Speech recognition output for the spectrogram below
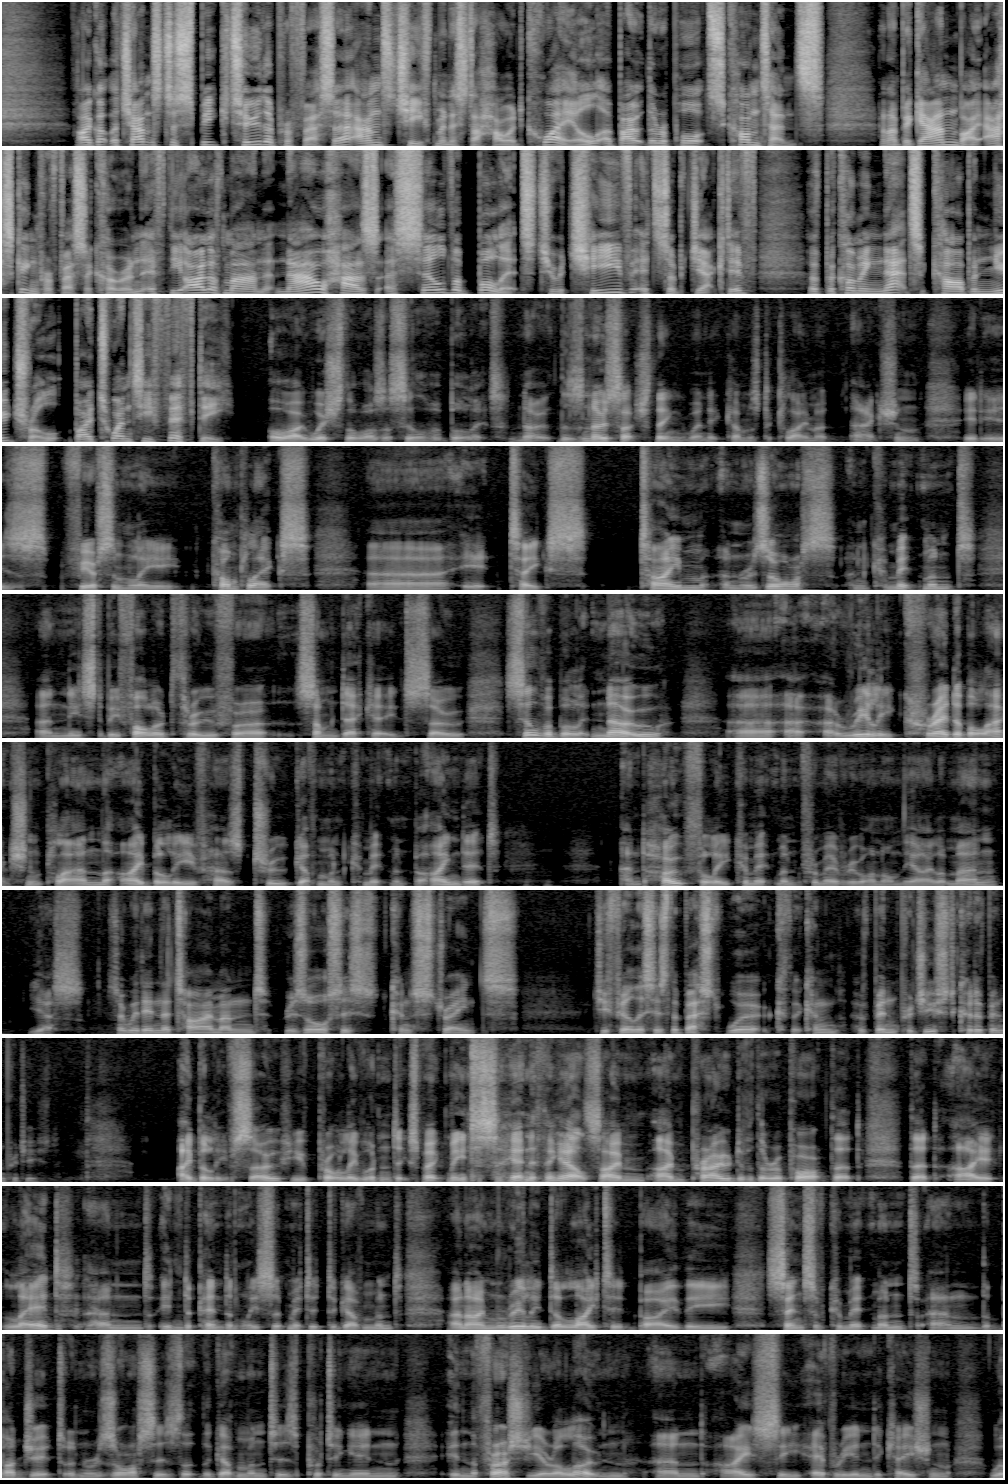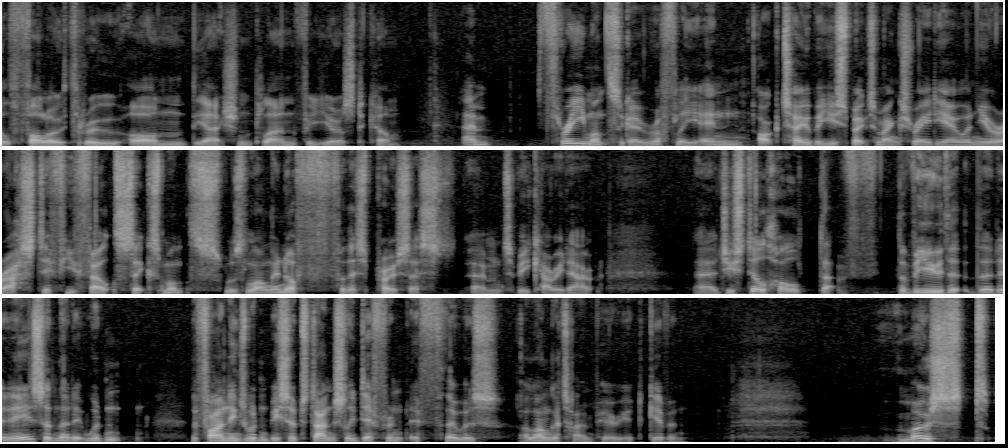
I got the chance to speak to the Professor and Chief Minister Howard Quayle about the report's contents, and I began by asking Professor Curran if the Isle of Man now has a silver bullet to achieve its objective of becoming net carbon neutral by 2050. Oh, I wish there was a silver bullet. No, there's no such thing when it comes to climate action. It is fearsomely complex. Uh, it takes time and resource and commitment and needs to be followed through for some decades. So, silver bullet, no. Uh, a, a, really credible action plan that I believe has true government commitment behind it, and hopefully commitment from everyone on the Isle of Man, yes. So, within the time and resources constraints, do you feel this is the best work that can have been produced, could have been produced? I believe so. You probably wouldn't expect me to say anything else. I'm I'm proud of the report that that I led and independently submitted to government, and I'm really delighted by the sense of commitment and the budget and resources that the government is putting in in the first year alone. And I see every indication will follow through on the action plan for years to come. Um, three months ago, roughly in October, you spoke to Manx Radio and you were asked if you felt six months was long enough for this process um, to be carried out. Uh, do you still hold that the view that, that it is and that it wouldn't the findings wouldn't be substantially different if there was a longer time period given? Most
